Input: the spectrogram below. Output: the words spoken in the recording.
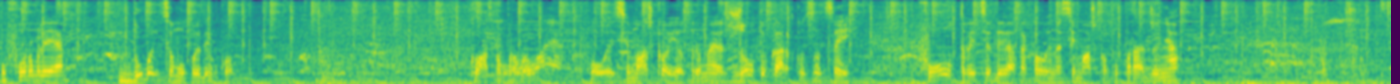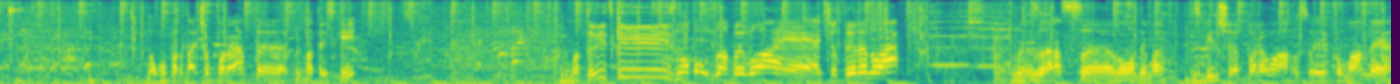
оформлює дубль цьому поєдинку. Класно пробиває. Фолить Сімашко і отримає жовту картку за цей фол. фол, 39 хвилина, Сімашко попередження. Довго передача вперед. е, Кульматицький. Кульматицький знову забиває. 4-2. Ну і зараз е, Володимир збільшує перевагу своєї команди.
